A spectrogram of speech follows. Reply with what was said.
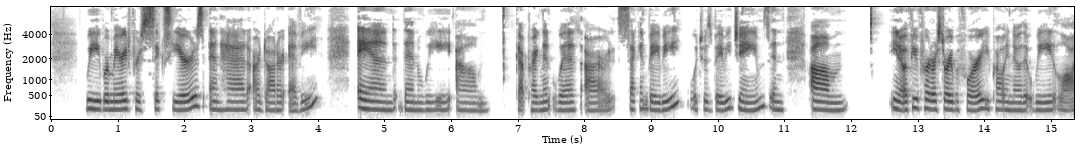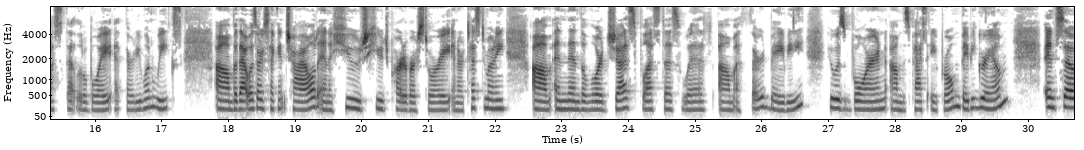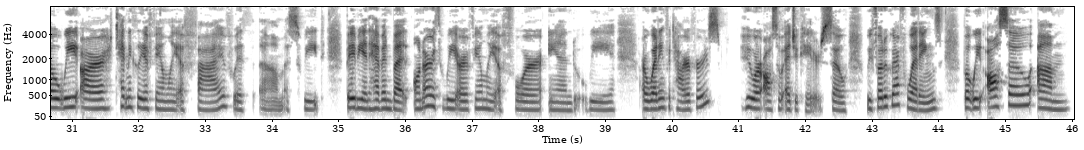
we were married for six years and had our daughter Evy. And then we, um, got pregnant with our second baby, which was baby James. And, um, you know, if you've heard our story before, you probably know that we lost that little boy at 31 weeks. Um, but that was our second child and a huge, huge part of our story and our testimony. Um, and then the Lord just blessed us with um, a third baby who was born um, this past April, baby Graham. And so we are technically a family of five with um, a sweet baby in heaven. But on earth, we are a family of four and we are wedding photographers who are also educators. So we photograph weddings, but we also, um,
